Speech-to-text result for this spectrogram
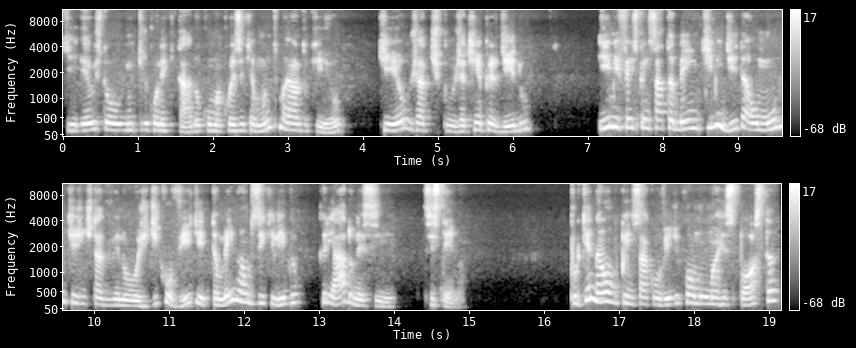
que eu estou interconectado com uma coisa que é muito maior do que eu, que eu já, tipo, já tinha perdido, e me fez pensar também em que medida o mundo que a gente está vivendo hoje de Covid também não é um desequilíbrio criado nesse sistema. Por que não pensar a Covid como uma resposta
